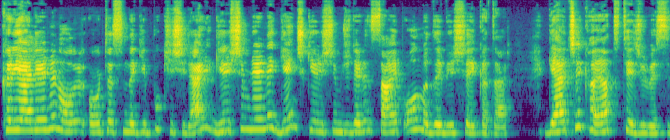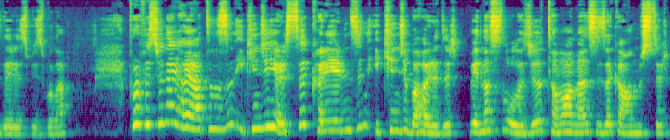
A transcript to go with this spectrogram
Kariyerlerinin ortasındaki bu kişiler girişimlerine genç girişimcilerin sahip olmadığı bir şey katar. Gerçek hayat tecrübesi deriz biz buna. Profesyonel hayatınızın ikinci yarısı kariyerinizin ikinci baharıdır ve nasıl olacağı tamamen size kalmıştır.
